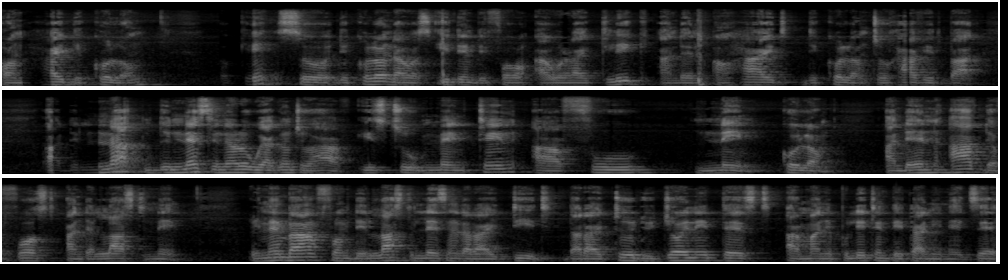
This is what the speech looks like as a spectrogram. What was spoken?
on hide the column. Okay, so the column that was hidden before, I will right click and then unhide the column to have it back. The, the next scenario we are going to have is to maintain our full name column and then have the first and the last name. Remember from the last lesson that I did that I told you joining text and manipulating data in Excel.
